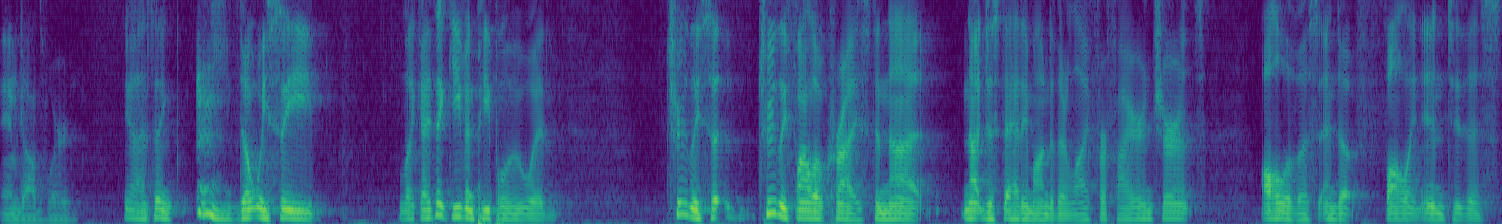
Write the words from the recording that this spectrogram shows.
in God's word. Yeah, I think don't we see like I think even people who would truly truly follow Christ and not not just add him onto their life for fire insurance, all of us end up falling into this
